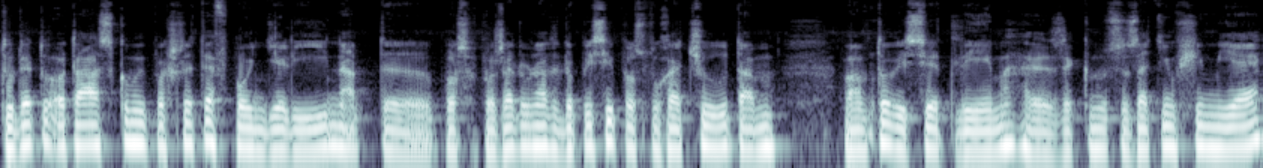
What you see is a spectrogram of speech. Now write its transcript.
tuhle tu otázku mi pošlete v pondělí nad, pořadu nad dopisy posluchačů, tam vám to vysvětlím, řeknu, co zatím vším je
